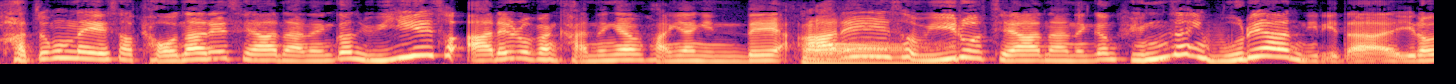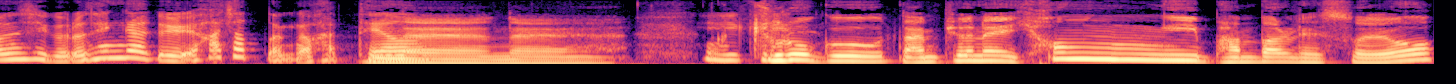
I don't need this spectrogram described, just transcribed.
가족 내에서 변화를 제안하는 건 위에서 아래로만 가능한 방향인데 아래에서 어. 위로 제안하는 건 굉장히 무례한 일이다 이런 식으로 생각을 하셨던 것 같아요. 네, 네. 주로 그 남편의 형이 반발을 했어요.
